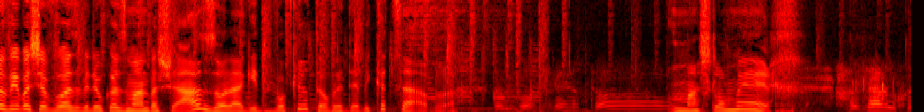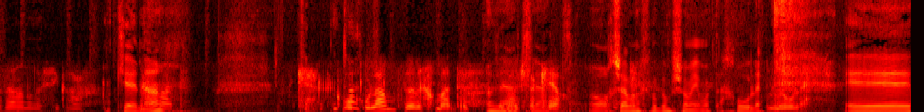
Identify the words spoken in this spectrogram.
יום רביעי בשבוע זה בדיוק הזמן בשעה הזו להגיד בוקר טוב לדבי קצב. בוקר טוב. מה שלומך? חזרנו, חזרנו לשגרה. כן, אה? כן, כמו כולם, זה נחמד. לא לאט משקר. לאט. עכשיו אנחנו גם שומעים אותך, מעולה. מעולה. אה,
